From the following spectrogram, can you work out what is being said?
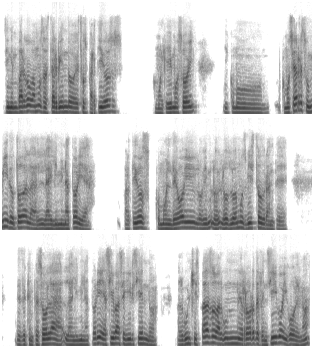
Sin embargo, vamos a estar viendo estos partidos como el que vimos hoy y como, como se ha resumido toda la, la eliminatoria. Partidos como el de hoy lo, lo, lo- hemos visto durante, desde que empezó la, eliminatoria y así va a seguir siendo. Algún chispazo, algún error defensivo y gol, ¿no?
